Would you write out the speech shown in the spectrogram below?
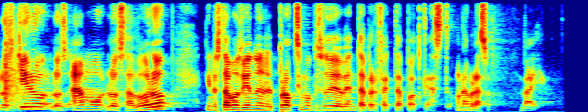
Los quiero, los amo, los adoro. Y nos estamos viendo en el próximo episodio de Venta Perfecta Podcast. Un abrazo. Bye.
